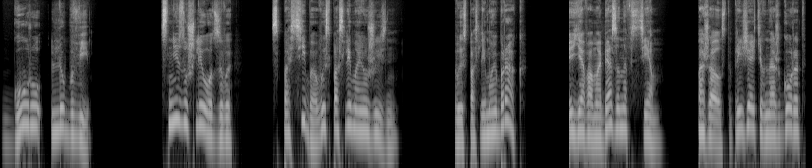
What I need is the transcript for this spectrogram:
«Гуру любви». Снизу шли отзывы «Спасибо, вы спасли мою жизнь». «Вы спасли мой брак. И я вам обязана всем. Пожалуйста, приезжайте в наш город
